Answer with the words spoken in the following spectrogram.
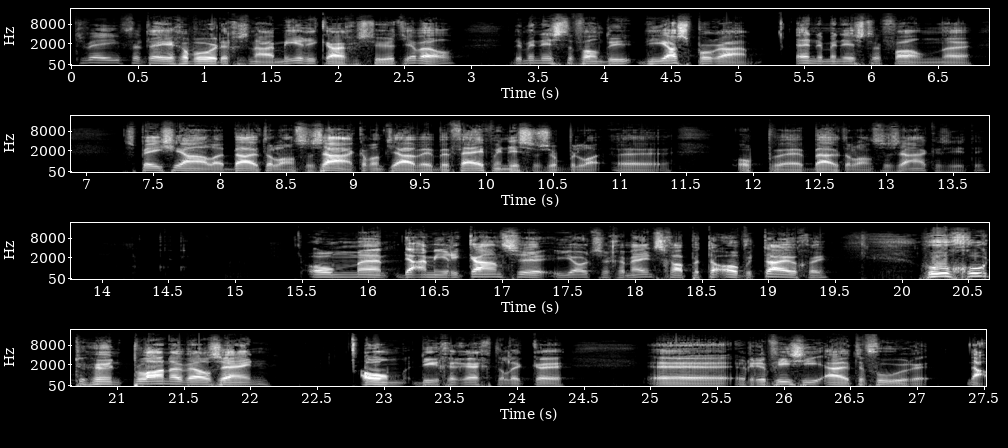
twee vertegenwoordigers naar Amerika gestuurd. Jawel, de minister van de diaspora en de minister van speciale buitenlandse zaken. Want ja, we hebben vijf ministers op, op buitenlandse zaken zitten om de Amerikaanse Joodse gemeenschappen te overtuigen hoe goed hun plannen wel zijn om die gerechtelijke revisie uit te voeren. Nou,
